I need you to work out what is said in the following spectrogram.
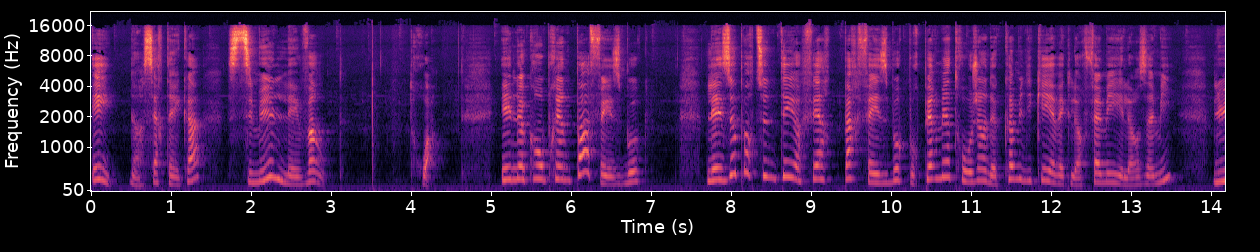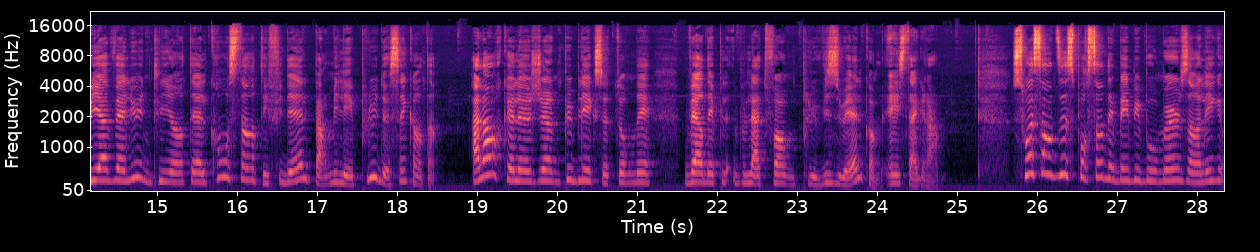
et, dans certains cas, stimulent les ventes. 3. Ils ne comprennent pas Facebook. Les opportunités offertes par Facebook pour permettre aux gens de communiquer avec leur famille et leurs amis lui a valu une clientèle constante et fidèle parmi les plus de 50 ans. Alors que le jeune public se tournait vers des plateformes plus visuelles comme Instagram. 70% des baby boomers en ligne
